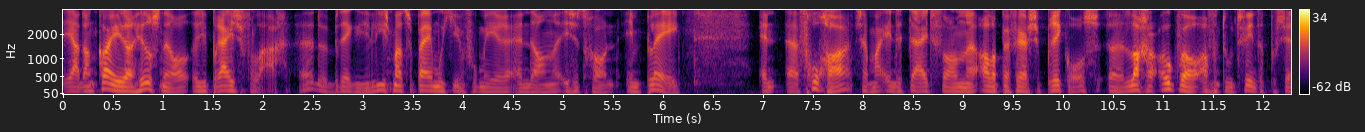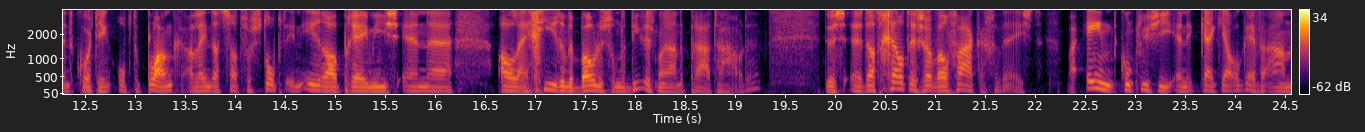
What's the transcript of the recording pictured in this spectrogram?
ja, dan kan je dan heel snel je prijzen verlagen. Hè? Dat betekent je leasemaatschappij moet je informeren en dan is het gewoon in play. En eh, vroeger, zeg maar in de tijd van eh, alle perverse prikkels, eh, lag er ook wel af en toe 20% korting op de plank. Alleen dat zat verstopt in inruilpremies en allerlei gierende bonus om de dealers maar aan de praat te houden. Dus dat geld is er wel vaker geweest. Maar één conclusie, en ik kijk jou ook even aan,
